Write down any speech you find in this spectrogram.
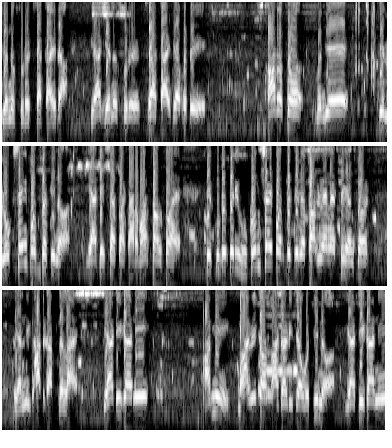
जनसुरक्षा कायदा. या जनसुरक्षा कायद्यामध्ये फार असं म्हणजे जे लोकशाही पद्धतीनं या देशाचा कारभार चालतो आहे ते कुठेतरी हुकुमशाही पद्धतीनं चालवण्याचं यांचं यांनी घाट घातलेला आहे. या ठिकाणी आम्ही महाविकास आघाडीच्या वतीनं या ठिकाणी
